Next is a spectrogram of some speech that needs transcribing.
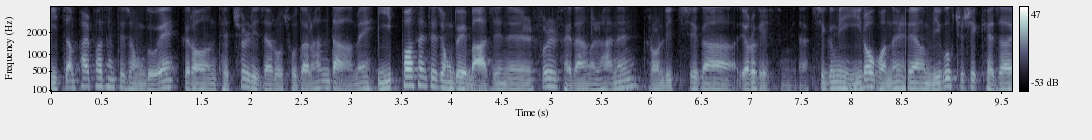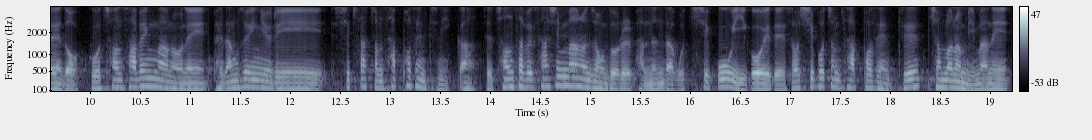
2.8% 정도의 그런 대출 이자로 조달을 한 다음에 2% 정도의 마진을 풀 배당을 하는 그런 리츠가 여러 개 있습니다. 지금 이 1억 원을 그냥 미국 주식 계좌에 넣고 1,400만 원의 배당 수익률이 14.4%니까 이제 1,440만 원 정도를 받는다고 치고 이거에 대해서 15.4% 2천만 원 미만의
